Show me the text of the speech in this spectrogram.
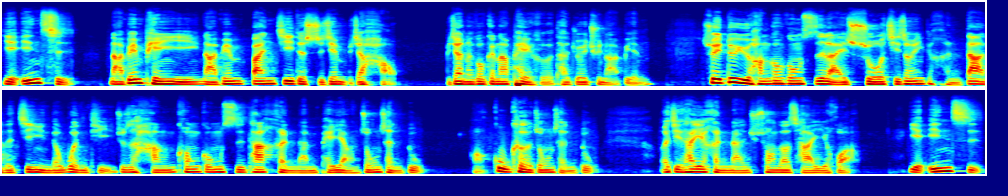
也因此哪边便宜，哪边班机的时间比较好，比较能够跟他配合，他就会去哪边。所以，对于航空公司来说，其中一个很大的经营的问题，就是航空公司它很难培养忠诚度，哦，顾客忠诚度，而且它也很难去创造差异化，也因此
